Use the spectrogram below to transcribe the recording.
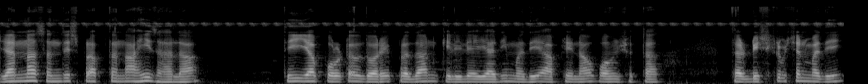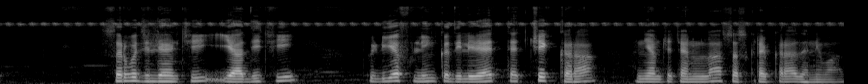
ज्यांना संदेश प्राप्त नाही झाला ते या पोर्टलद्वारे प्रदान केलेल्या यादीमध्ये आपले नाव पाहू शकतात. तर डिस्क्रिप्शनमध्ये सर्व जिल्ह्यांची यादीची पी डी एफ लिंक दिलेली आहे त्या चेक करा आणि आमच्या चॅनलला सबस्क्राईब करा. धन्यवाद.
